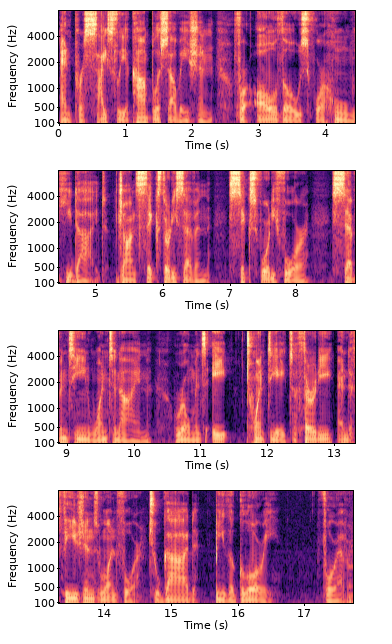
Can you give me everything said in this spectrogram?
and precisely accomplished salvation for all those for whom he died. John 6:37, 6:44, 17 1 to 9, Romans 8 28 to 30, and Ephesians 1 4. To God be the glory forever.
